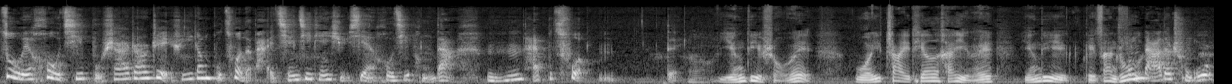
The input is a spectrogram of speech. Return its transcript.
作为后期补杀招，这也是一张不错的牌。前期填许线，后期膨大，嗯哼，还不错。嗯，对。营地守卫，我一乍一听还以为营地给赞助了。冯达的宠物，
